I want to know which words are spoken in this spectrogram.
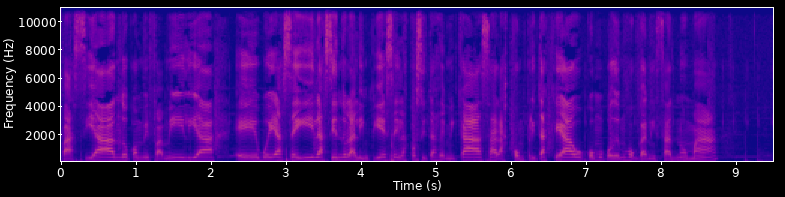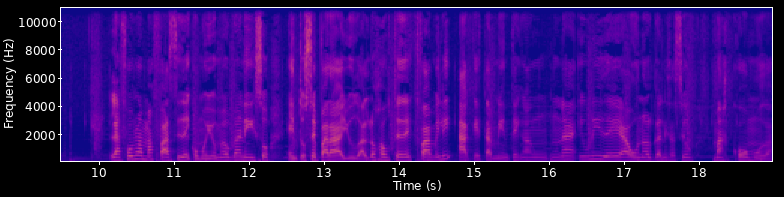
paseando con mi familia, eh, voy a seguir haciendo la limpieza y las cositas de mi casa, las compritas que hago, cómo podemos organizarnos más la forma más fácil de cómo yo me organizo. Entonces, para ayudarlos a ustedes, family, a que también tengan una, una idea, una organización más cómoda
